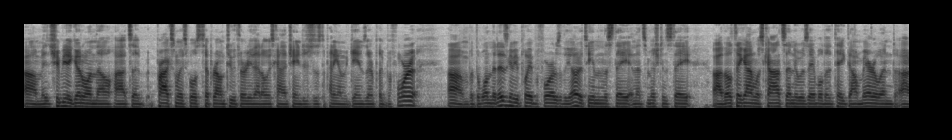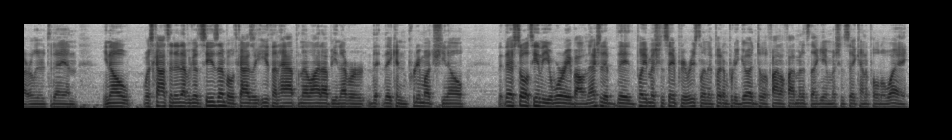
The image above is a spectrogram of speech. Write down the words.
Um, it should be a good one though. Uh, it's approximately supposed to tip around 2:30. That always kind of changes just depending on the games that are played before it. Um, but the one that is going to be played before is the other team in the state, and that's Michigan State. Uh, they'll take on Wisconsin, who was able to take down Maryland uh, earlier today. And you know, Wisconsin didn't have a good season, but with guys like Ethan Happ in their lineup, you never they, they can pretty much you know they're still a team that you worry about. And actually, they, they played Michigan State pretty recently. and They played them pretty good until the final five minutes of that game. Michigan State kind of pulled away.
